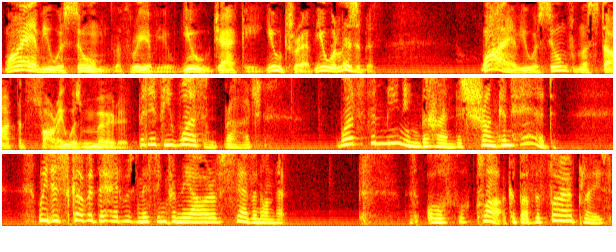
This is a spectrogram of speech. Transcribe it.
Why have you assumed, the three of you, you, Jackie, you, Trev, you, Elizabeth, why have you assumed from the start that Forey was murdered? But if he wasn't, Raj, what's the meaning behind the shrunken head? We discovered the head was missing from the hour of seven on that that awful clock above the fireplace.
